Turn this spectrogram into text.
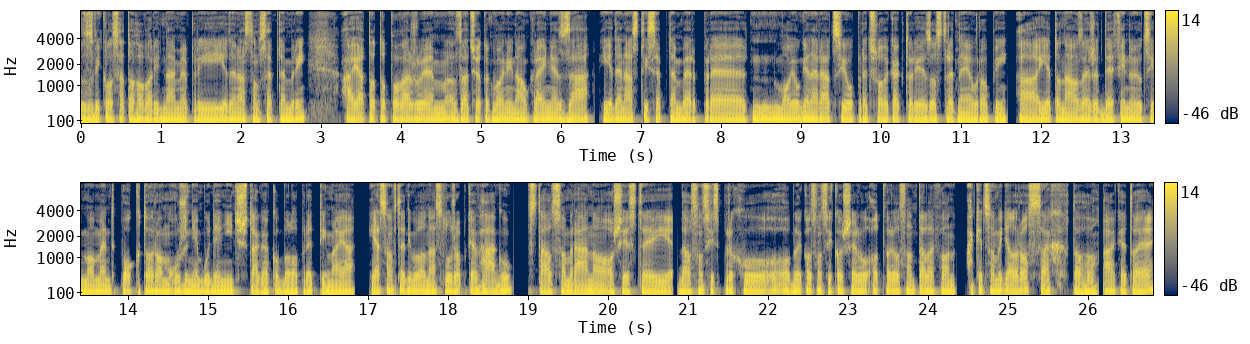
Zvyklo sa to hovoriť najmä pri 11. septembri a ja toto považujem začiatok vojny na Ukrajine za 11. september pre moju generáciu, pre človeka, ktorý je zo Strednej Európy. Je to naozaj že definujúci moment, po ktorom už nebude nič tak, ako bolo predtým. A ja, ja som vtedy bol na služobke v Hágu Vstal som ráno o 6, dal som si sprchu, obliekol som si košelu, otvoril som telefón a keď som videl rozsah toho, aké to je,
